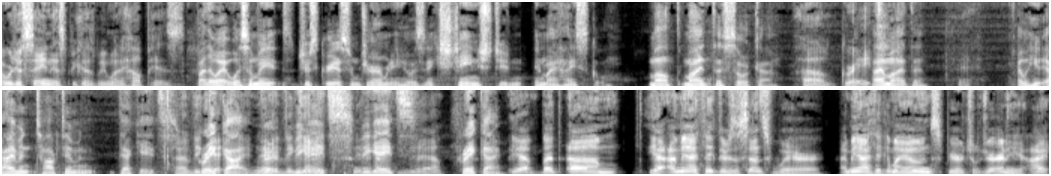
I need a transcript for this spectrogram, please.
we're just saying this because we want to help his. By the way, when somebody just greeted us from Germany who was an exchange student in my high school, Malta Sorka. Oh, great. Hi, Malta. Yeah. I, haven't talked to him in decades. Uh, V. Great guy. Yeah, V. V. Gates. V. Gates. Yeah. Great guy. Yeah, but um, yeah, I mean, I think there's a sense where I mean, I think in my own spiritual journey, I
